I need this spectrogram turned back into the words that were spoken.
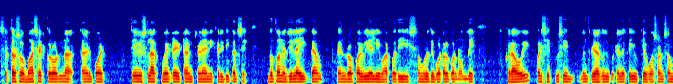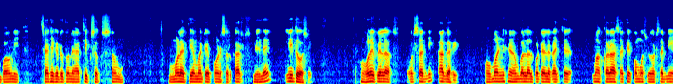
સત્તરસો બાસઠ કરોડના ત્રણ પોઈન્ટ ત્રેવીસ લાખ મેટ્રિક ટન ચણાની ખરીદી કરશે. ખેડૂતોને જિલ્લા ઈ, ગ્રામ કેન્દ્રો પર વીએલઈ મારફત સમૃદ્ધિ પોર્ટલ પર નોંધણી કરાવવી પડશે. કૃષિ મંત્રી રાઘુજી પટેલે કહ્યું કે પોષણ સંભાવની સાથે ખેડૂતોને આર્થિક સક્ષમ મળે તે માટે પણ સરકાર નિર્ણય લીધો છે. હોળી પહેલા વરસાદની આગાહી. હવામાન નિષ્ણાત અંબાલાલ પટેલે રાજ્યમાં કરા સાથે કમોસમી વરસાદની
